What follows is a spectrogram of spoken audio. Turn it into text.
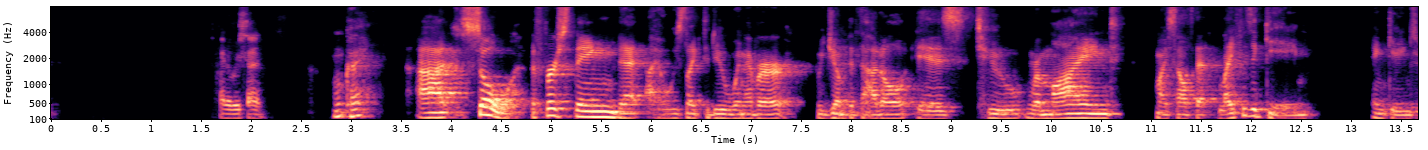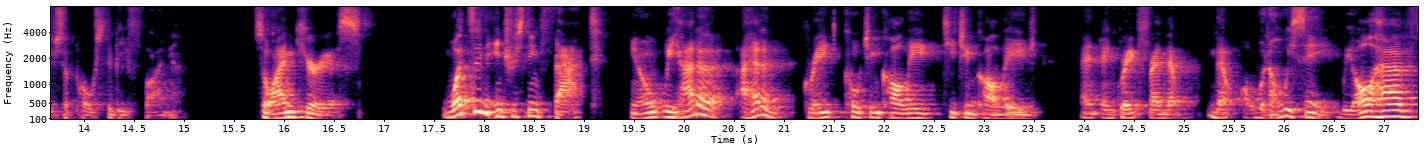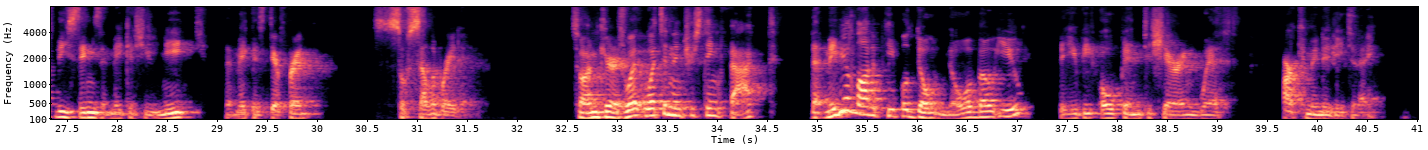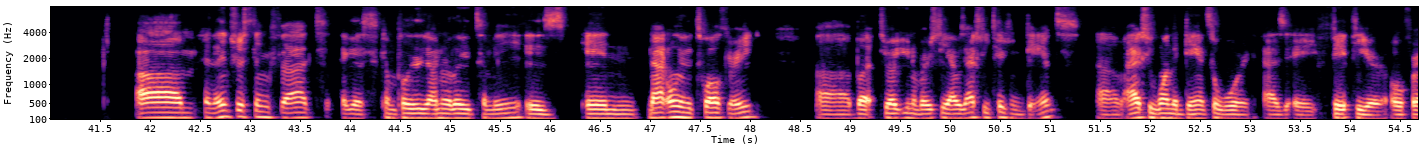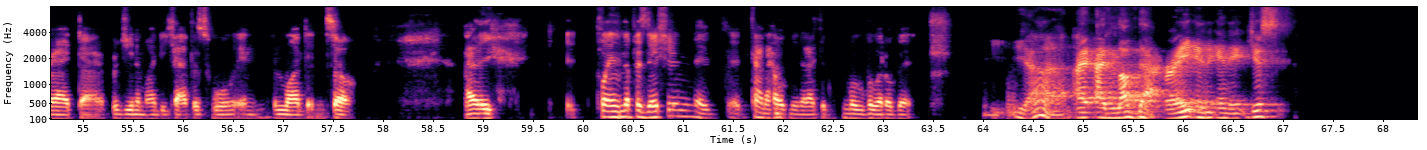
Hundred percent. Okay. Uh, so the first thing that I always like to do whenever we jump into huddle is to remind myself that life is a game and games are supposed to be fun. So I'm curious, what's an interesting fact? You know, we had a I had a great coaching colleague, teaching colleague, and, and great friend that that would always say, we all have these things that make us unique, that make us different. So celebrate it so I'm curious, what, what's an interesting fact that maybe a lot of people don't know about you that you'd be open to sharing with our community today? Um, an interesting fact, I guess completely unrelated to me, is in not only the 12th grade, uh, but throughout university, I was actually taking dance. Um, I actually won the dance award as a fifth year over at uh, Regina Mundi Catholic School in, in London. So I playing the position, it, it kind of helped me that I could move a little bit. Yeah, I, I love that, right? And and it just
